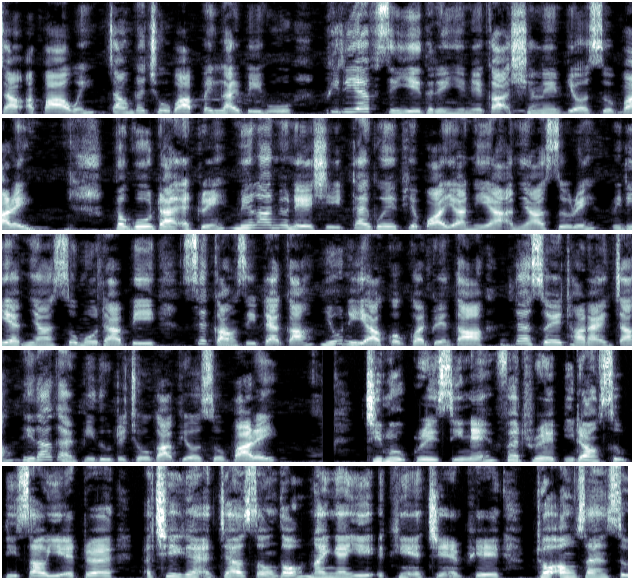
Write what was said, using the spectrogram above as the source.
ကြောင့်အပါဝင်ចောင်းတချို့ပါပိတ်လိုက်ပြီးဟု PDF စီရေးသတင်းရင်းမြစ်ကရှင်းလင်းပြောဆိုပါတယ်။ပဲခူးတိုင်းအတွင်းမင်းလာမြို့နယ်ရှိတိုက်ပွဲဖြစ်ပွားရာနေရာအများစုတွင် PDF များစုမိုးထားပြီးစစ်ကောင်စီတပ်ကမြို့နေရာကွက်ကွက်တွင်သာတပ်ဆွဲထားတဲ့အကြောင်းဒေသခံပြည်သူတချို့ကပြောဆိုပါတယ်။ ဒီမိုကရေစီနဲ့ဖက်ဒရယ်ပြည်ထောင်စုတည်ဆောက်ရေးအတွက်အခြေခံအကျဆုံးသောနိုင်ငံရေးအခင်းအကျင်းအဖြစ်ဒေါ်အောင်ဆန်းစု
